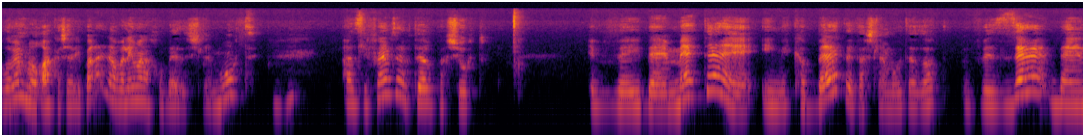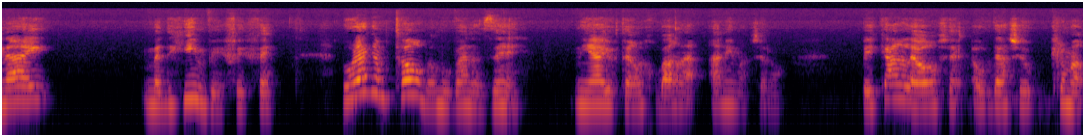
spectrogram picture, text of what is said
חוזרים. נורא קשה להיפרד, אבל אם אנחנו באיזה שלמות. אז לפעמים זה יותר פשוט. והיא באמת, אה, היא מקבלת את השלמות הזאת, וזה בעיניי מדהים ויפהפה. ואולי גם תור במובן הזה נהיה יותר מחובר לאנימה שלו. בעיקר לאור. העובדה שהוא, כלומר,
